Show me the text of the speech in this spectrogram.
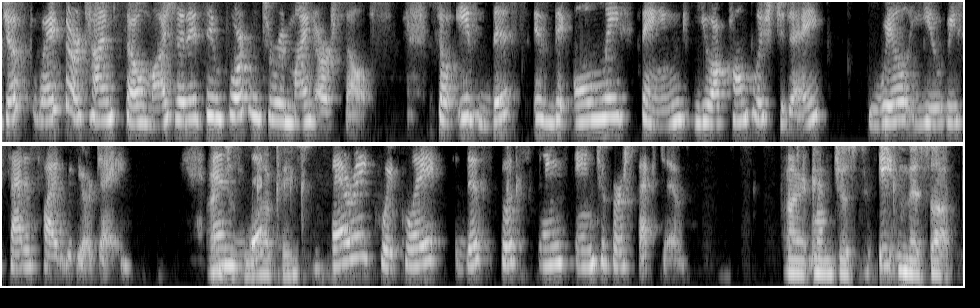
just waste our time so much that it's important to remind ourselves. So, if this is the only thing you accomplish today, will you be satisfied with your day? I and just love these. Very quickly, this puts things into perspective. I am just eating this up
